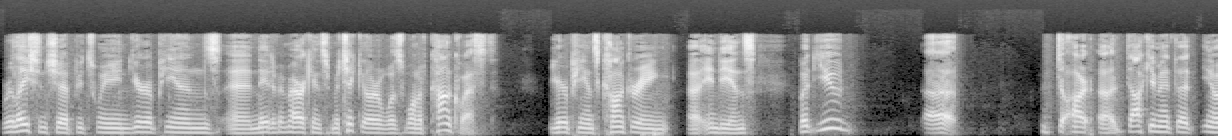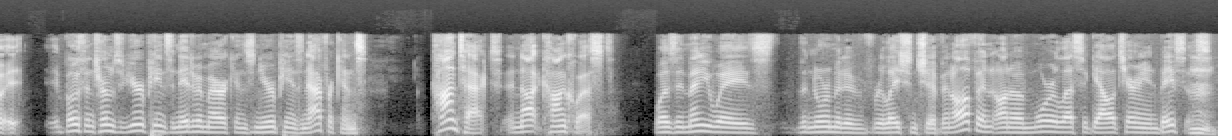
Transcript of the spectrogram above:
relationship between Europeans and Native Americans in particular was one of conquest, Europeans conquering uh, Indians. But you uh, do, uh, document that, you know, it, both in terms of Europeans and Native Americans and Europeans and Africans, contact and not conquest was in many ways the normative relationship and often on a more or less egalitarian basis. Mm.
